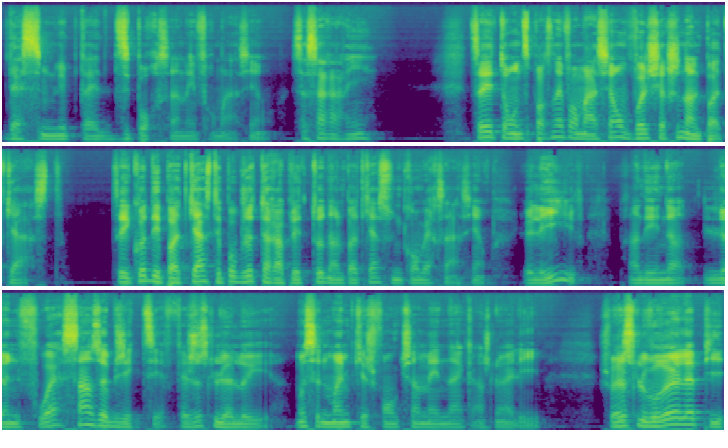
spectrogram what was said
d'assimiler peut-être 10% d'informations. Ça sert à rien. Tu sais, ton 10% d'informations, va le chercher dans le podcast. Tu sais, écoute des podcasts, tu n'es pas obligé de te rappeler de tout dans le podcast, c'est une conversation. Le livre, prends des notes, lis une fois, sans objectif. Fais juste le lire. Moi, c'est de même que je fonctionne maintenant quand je lis un livre. Je vais juste l'ouvrir, là, puis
